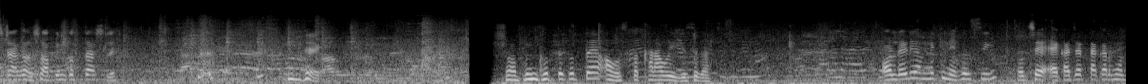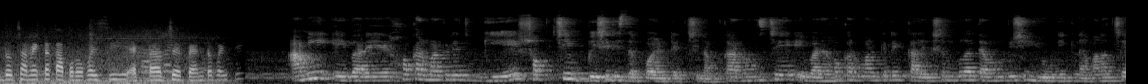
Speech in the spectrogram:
স্ট্রাগল শপিং করতে আসলে। দেখ। শপিং করতে করতে অবস্থা খারাপ হয়ে গেছে গা। অলরেডি আমি কিনে ফেলছি হচ্ছে এক হাজার টাকার মধ্যে হচ্ছে আমি একটা কাপড়ও পাইছি, একটা হচ্ছে প্যান্টও পাইছি। আমি এইবারে হকার মার্কেটে গিয়ে সবচেয়ে বেশি ডিসঅ্যাপয়েন্টেড ছিলাম। কারণ হচ্ছে এবারে হকার মার্কেটের কালেকশনগুলো তেমন বেশি ইউনিক না। মানে হচ্ছে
